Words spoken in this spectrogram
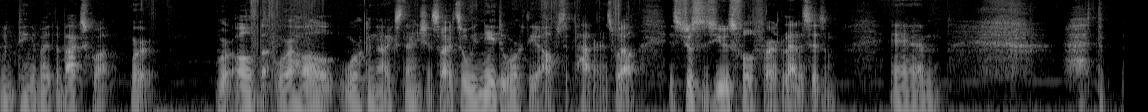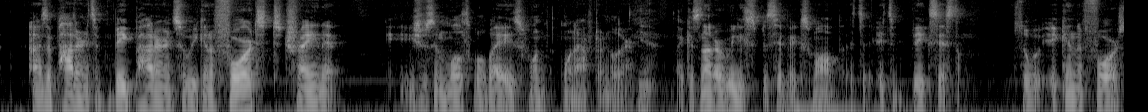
we think about the back squat. We're we're all we're all working that extension side, so we need to work the opposite pattern as well. It's just as useful for athleticism. Um, the, as a pattern, it's a big pattern, so we can afford to train it. It's just in multiple ways, one one after another. Yeah. Like it's not a really specific small. It's a, it's a big system, so it can afford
